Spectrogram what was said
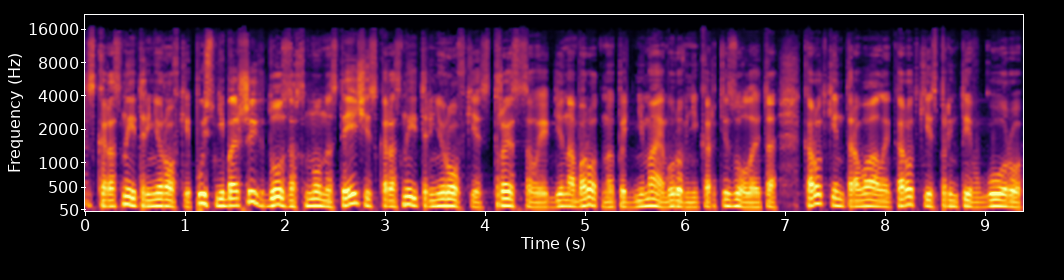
скоростные тренировки. Пусть в небольших дозах, но настоящие скоростные тренировки, стрессовые, где наоборот мы поднимаем уровни кортизола. Это короткие интервалы, короткие спринты в гору,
